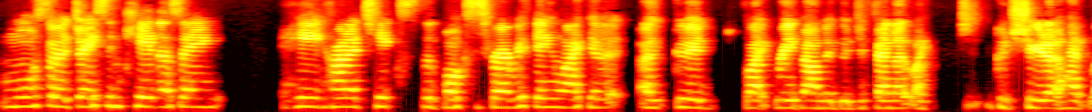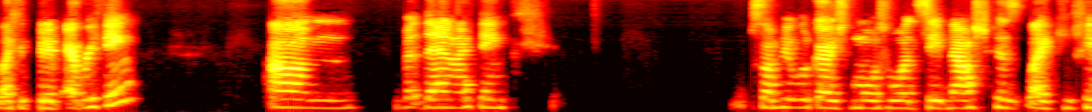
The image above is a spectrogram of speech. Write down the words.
more so Jason Kidd, they're saying he kind of ticks the boxes for everything, like a, a good like rebounder, good defender, like good shooter, had like a bit of everything. Um, but then I think some people would go more towards Steve Nash because like if he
